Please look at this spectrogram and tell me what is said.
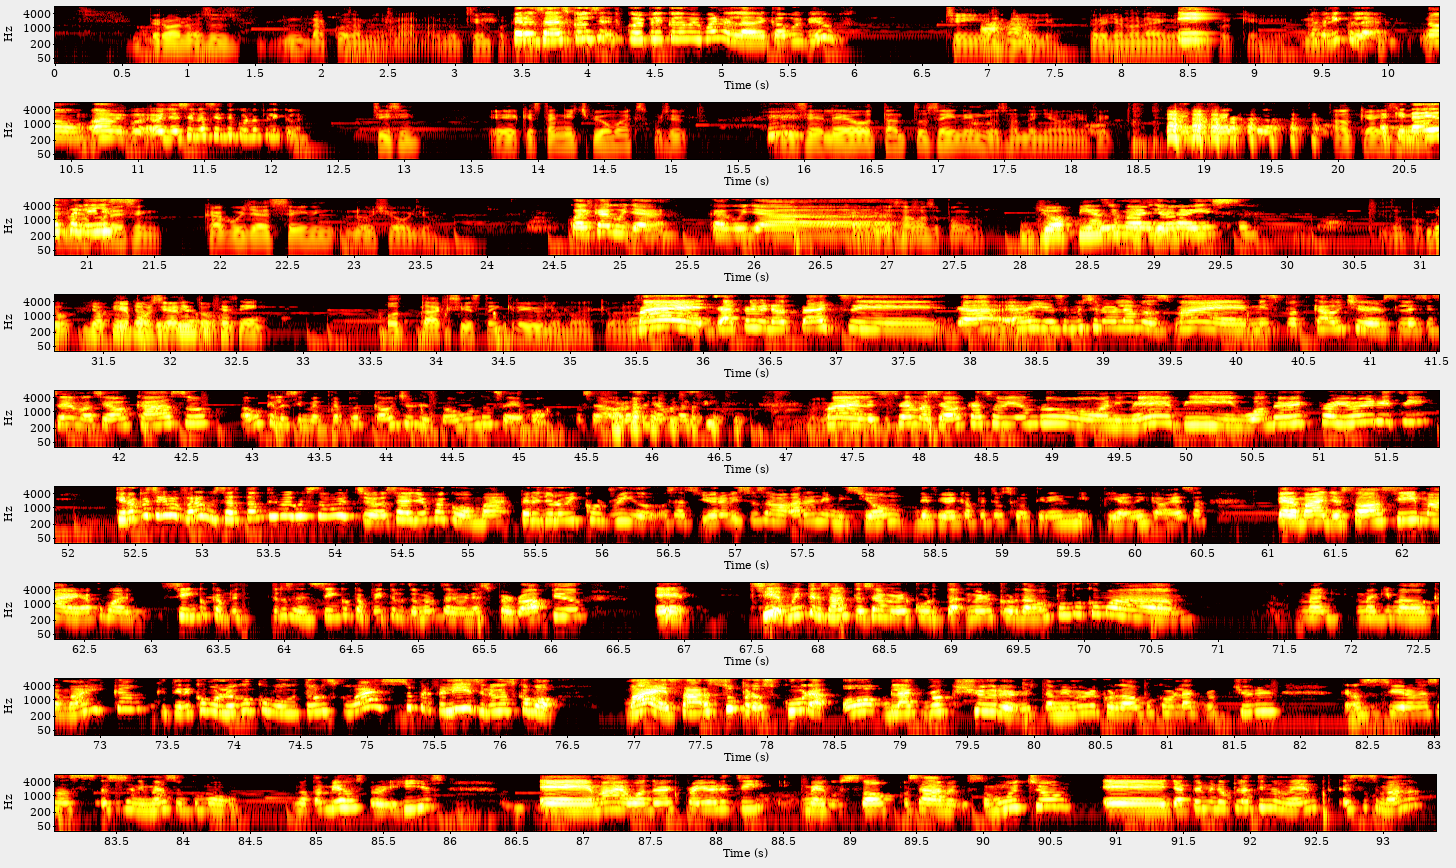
Pero bueno, eso es una cosa mía nada más, no tienen por qué Pero ¿sabes cuál, es- cuál película es muy buena? La de Cowboy View. Sí, es Ajá. increíble. Pero yo no la vi en el Y- cine porque... Una No, película. No, a mí- yo sí la siento como una película. Sí, sí. Eh, que está en HBO Max, por cierto. Dice Leo, tantos Seinen los han dañado, en efecto. En efecto. Aunque hay Aquí seinen nadie es no feliz. Kaguya Seinen no Shoujo. ¿Cuál Kaguya? Kaguya Kaguya. Sama, supongo. Yo pienso Uy, madre, que yo sí. no la he visto. Yo tampoco. Yo, yo, Que yo por sí cierto, pienso que sí. Hot Taxi está increíble, madre. Qué buena Mae, ya terminó Taxi. Ya, ay, hace mucho no hablamos. Mae, mis podcouchers, les hice demasiado caso. Algo que les inventé podcouchers y todo el mundo se dejó. O sea, ahora se llaman así. Vale. Mae, les hice demasiado caso viendo anime. Vi Wonder Egg Priority. Que no pensé que me fuera a gustar tanto y me gustó mucho. O sea, yo fue como, mae, pero yo lo vi corrido. O sea, si yo hubiera visto esa vara en emisión, de hay capítulos que no tienen ni pie ni cabeza. Pero, mae, yo estaba así, mae, era como cinco capítulos en cinco capítulos, yo me lo terminé súper rápido. Eh, sí, es muy interesante, o sea, me, recorda- me recordaba un poco como a Mag Maggie Madoka Mágica, que tiene como luego como todos como, ah, es súper feliz, y luego es como, mae, está súper oscura, o Black Rock Shooter, también me recordaba un poco a Black Rock Shooter, que no sé si vieron esos, esos animes, son como, no tan viejos, pero viejillos. Eh, My Wonder Egg Priority me gustó, o sea, me gustó mucho. Eh, ya terminó Platinum End esta semana.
